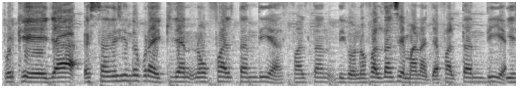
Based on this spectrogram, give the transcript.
Porque ya están diciendo por ahí que ya no faltan días, faltan, digo, no faltan semanas, ya faltan días. Y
